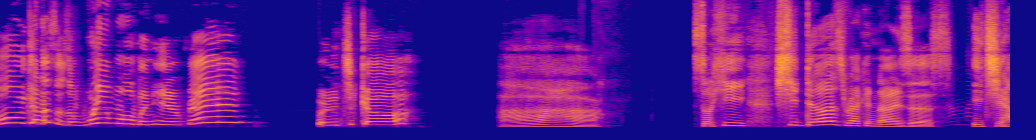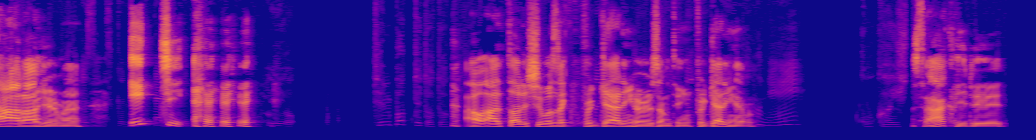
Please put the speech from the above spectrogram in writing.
Oh, we got ourselves a wing woman here, man. Where did she go? Ah. So he, she does recognize us. Ichihara here, man. Ichi. I, I thought she was like forgetting her or something, forgetting him. Exactly, dude.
